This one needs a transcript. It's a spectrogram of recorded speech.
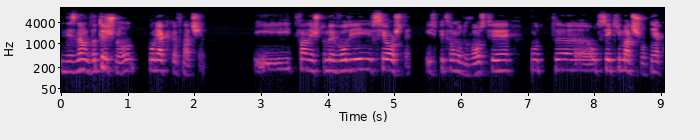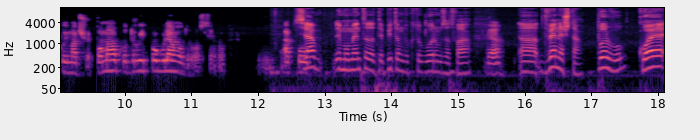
Не знам вътрешно по някакъв начин. И това нещо ме води все още. Изпитвам удоволствие от, от всеки матч. От някои матчове по-малко, от други по-голямо удоволствие. Но ако... Сега е момента да те питам, докато говорим за това. Да. А, две неща. Първо, кое е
